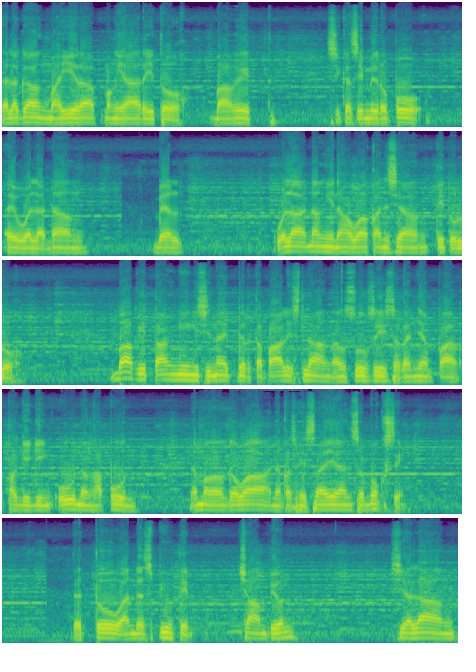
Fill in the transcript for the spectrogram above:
talagang mahirap mangyari ito. Bakit? Si Casimiro po ay wala ng belt. Wala nang hinahawakan siyang titulo. Bakit tanging si Nightmare Tapalis lang ang susi sa kanyang pa- pagiging unang hapon na mga gawa ng kasaysayan sa boxing? The two undisputed champion, siya lang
